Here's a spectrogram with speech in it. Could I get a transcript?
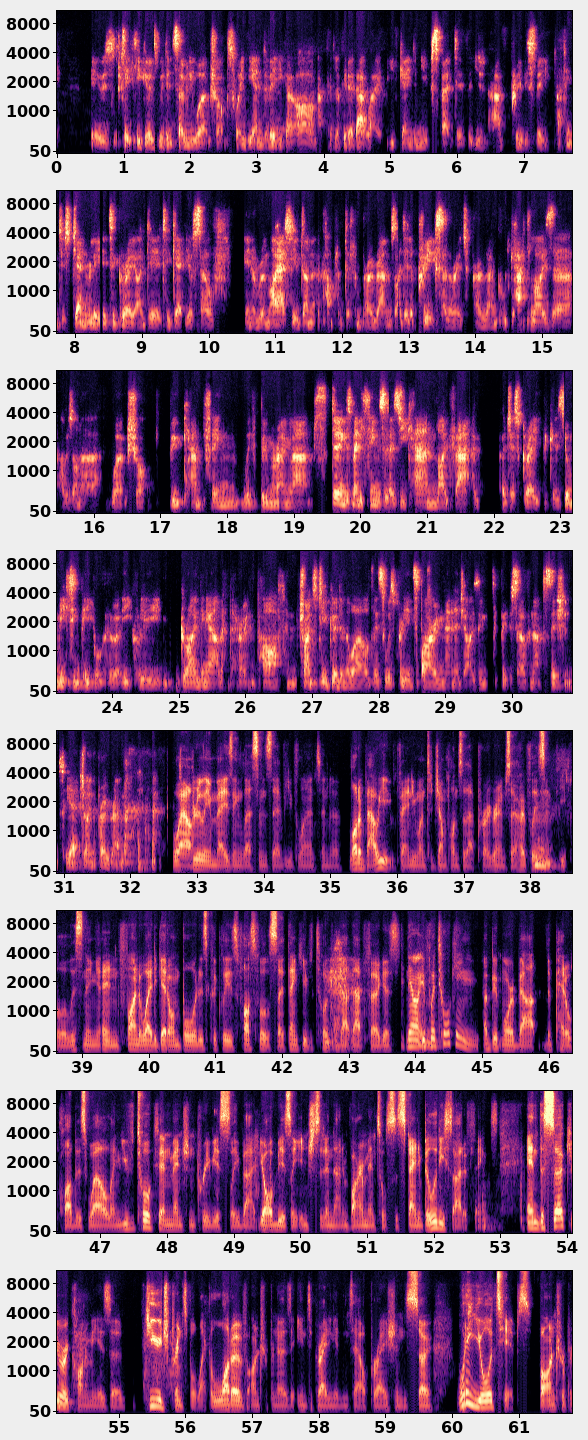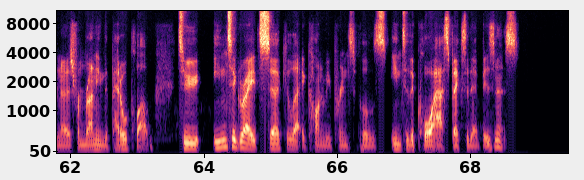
it was particularly good. We did so many workshops where at the end of it, you go, oh, I could look at it that way. You've gained a new perspective that you didn't have previously. I think just generally, it's a great idea to get yourself in a room. I actually have done a couple of different programs. I did a pre accelerator program called Catalysr. I was on a workshop boot camp thing with Boomerang Labs, doing as many things as you can like that are just great because you're meeting people who are equally grinding out their own path and trying to do good in the world. It's always pretty inspiring and energizing to put yourself in that position. So yeah, join the program. wow, really amazing lessons there you've learned and a lot of value for anyone to jump onto that program. So hopefully mm. some people are listening and find a way to get on board as quickly as possible. So thank you for talking about that, Fergus. Now, if we're talking a bit more about the pedal club as well, and you've talked and mentioned previously that you're obviously interested in that environmental sustainability side of things. And the circular hmm. economy is a huge principle. Like a lot of entrepreneurs are integrating it into operations. So, what are your tips for entrepreneurs from running the Pedal Club to integrate circular economy principles into the core aspects of their business?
